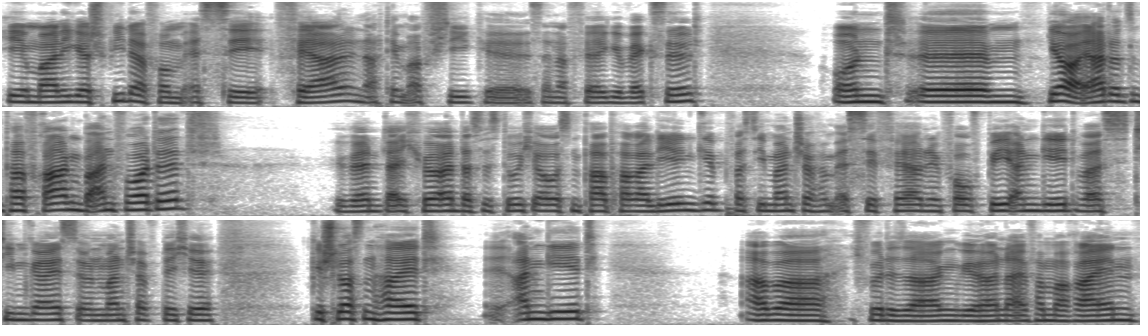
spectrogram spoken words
Ehemaliger Spieler vom SC Verl. Nach dem Abstieg äh, ist er nach Verl gewechselt. Und ähm, ja, er hat uns ein paar Fragen beantwortet wir werden gleich hören, dass es durchaus ein paar Parallelen gibt, was die Mannschaft im SC Verl und den VfB angeht, was Teamgeist und mannschaftliche Geschlossenheit äh, angeht. Aber ich würde sagen, wir hören da einfach mal rein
